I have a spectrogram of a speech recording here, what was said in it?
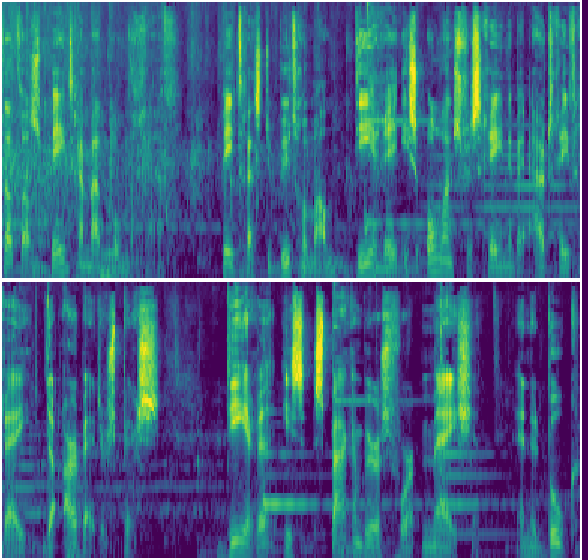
Dat was Petra Madelon. Petra's debuutroman Deren is onlangs verschenen bij uitgeverij De Arbeiderspers. Deren is Spakenbeurs voor meisje. En het boek,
